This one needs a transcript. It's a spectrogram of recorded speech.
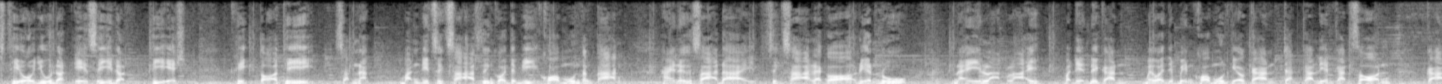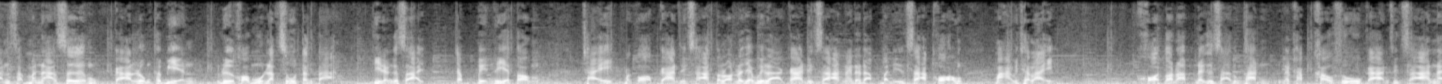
sto.u.ac.th คลิกต่อที่สำนักบัณฑิตศึกษา ซึ่งก็จะมีข้อมูลต่างๆ ให้นักศึกษาได้ศึกษาและก็เรียนรู้ในหลากหลายประเด็นด้วยกัน ไม่ว่าจะเป็นข้อมูลเกี่ยวกับการจัดการเรียนการสอน การสัมมนาเสริม การลงทะเบียน หรือข้อมูลหลักสูตรต่างๆ ที่นักศึกษาจำเป็นที่จะต้องใช้ประกอบการศึกษาตลอดระยะเวลาการศึกษาในระดับบัณฑิตศึกษาของมหาวิทยาลัย ขอต้อนรับนักศึกษาทุกท่านนะครับเข้าสู่การศึกษาใน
